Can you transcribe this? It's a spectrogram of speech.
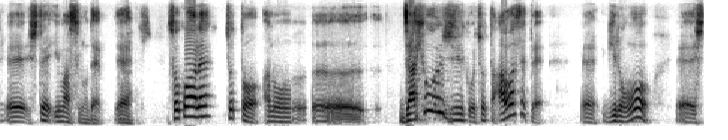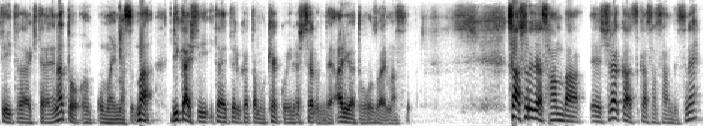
えー、していますので、えー、そこはね、ちょっと、あの、座標軸をちょっと合わせて、えー、議論を、えー、していただきたいなと思います。まあ、理解していただいている方も結構いらっしゃるんで、ありがとうございます。さあ、それでは3番、えー、白川司さんですね。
